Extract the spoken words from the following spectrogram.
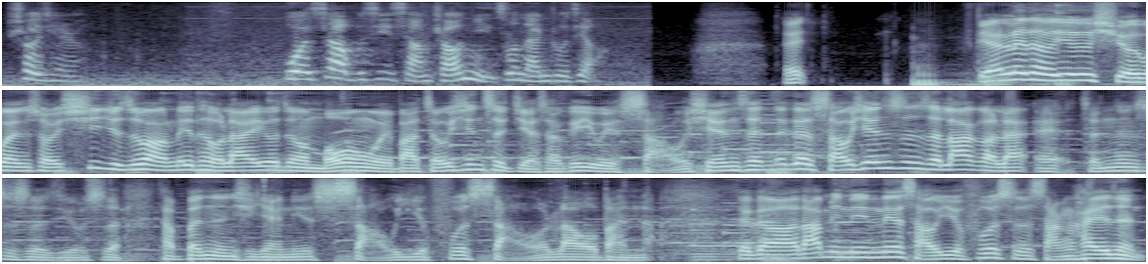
邵先生，我下部戏想找你做男主角。哎，电影里头有学问说，《喜剧之王》里头呢有这个莫文蔚把周星驰介绍给一位邵先生，那个邵先生是哪个呢？哎，真真实实就是他本人去演的邵逸夫邵老板了。这个大名鼎鼎的邵逸夫是上海人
